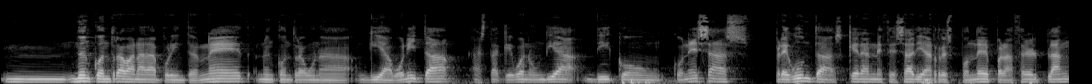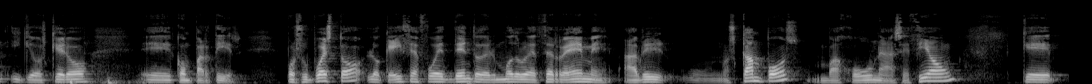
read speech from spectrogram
Mm, no encontraba nada por internet, no encontraba una guía bonita, hasta que, bueno, un día di con, con esas preguntas que eran necesarias responder para hacer el plan y que os quiero eh, compartir. Por supuesto, lo que hice fue dentro del módulo de CRM abrir unos campos bajo una sección que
